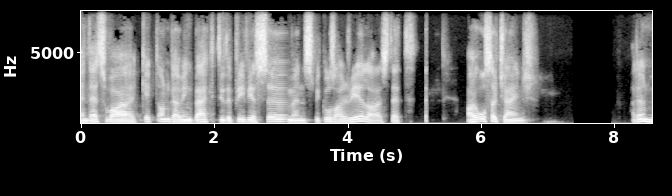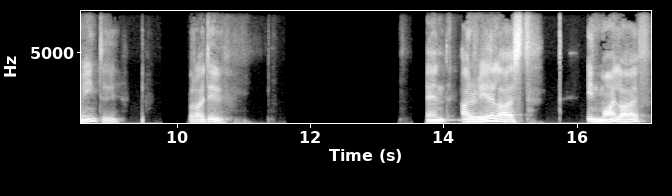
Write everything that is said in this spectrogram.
and that's why I kept on going back to the previous sermons because I realized that I also change. I don't mean to, but I do. And I realized in my life,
